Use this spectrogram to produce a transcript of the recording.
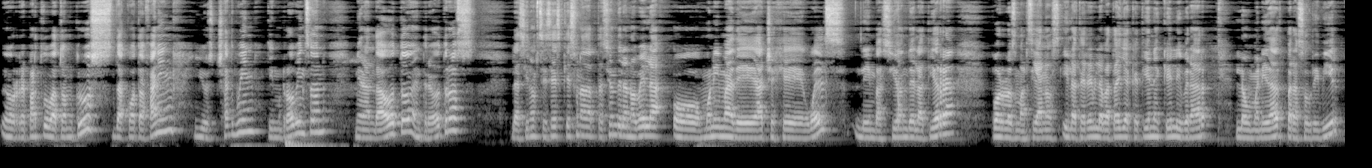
Reparto a Tom Cruise, Dakota Fanning, Hugh Chadwin, Tim Robinson, Miranda Otto, entre otros. La sinopsis es que es una adaptación de la novela homónima de H.G. Wells, La invasión de la Tierra por los marcianos y la terrible batalla que tiene que librar la humanidad para sobrevivir.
